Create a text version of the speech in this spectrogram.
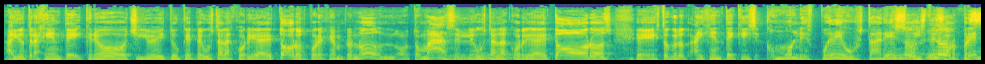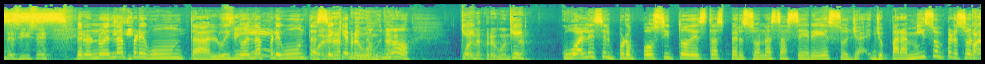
Hay otra gente, creo, Chiquibaby, tú, que te gusta las corridas de toros, por ejemplo. No, no Tomás, le gustan las corridas de toros, esto que lo. Hay gente que dice, ¿cómo les puede gustar eso? No, y te no, sorprendes y dice... Pero no es la y- pregunta, Luis, no es la pregunta. ¿cuál sé es la que a mí no. ¿Cuál es la pregunta? que- ¿Cuál es el propósito de estas personas hacer eso? Ya, yo, para mí son personas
